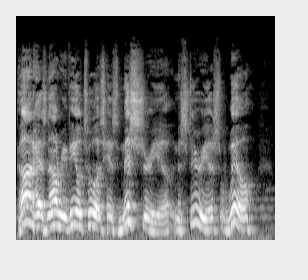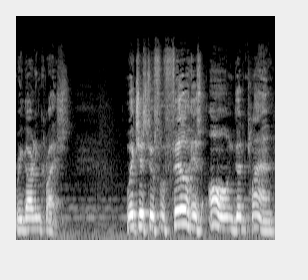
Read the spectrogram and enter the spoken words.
God has now revealed to us his mystery, mysterious will regarding Christ, which is to fulfill his own good plan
